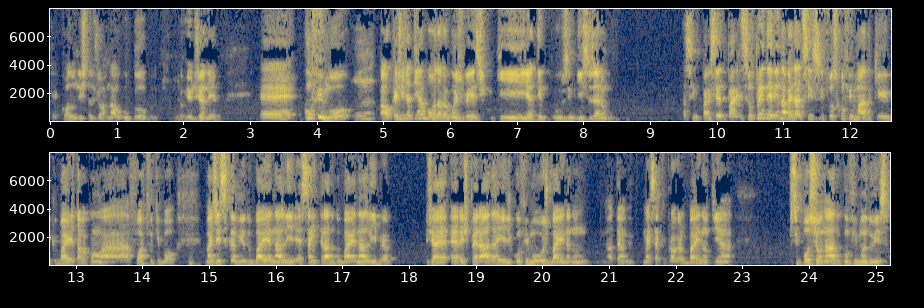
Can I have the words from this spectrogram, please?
que é colunista do jornal O Globo, do Rio de Janeiro. É, confirmou um, algo que a gente já tinha abordado algumas vezes, que já tem, os indícios eram. Assim, parecia, pare, surpreenderia, na verdade, se, se fosse confirmado que, que o Bahia estava com a, a, forte futebol. Mas esse caminho do Bahia na essa entrada do Bahia na Libra já era esperada, ele confirmou hoje, o Bahia ainda não, até começar aqui o programa, o Bahia não tinha se posicionado, confirmando isso.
